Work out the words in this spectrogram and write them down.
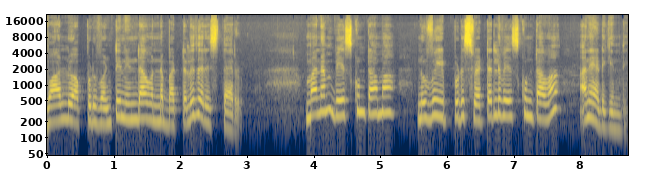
వాళ్ళు అప్పుడు ఒంటి నిండా ఉన్న బట్టలు ధరిస్తారు. మనం వేసుకుంటామా? నువ్వు ఇప్పుడు స్వెటర్లు వేసుకుంటావా? అని అడిగింది.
